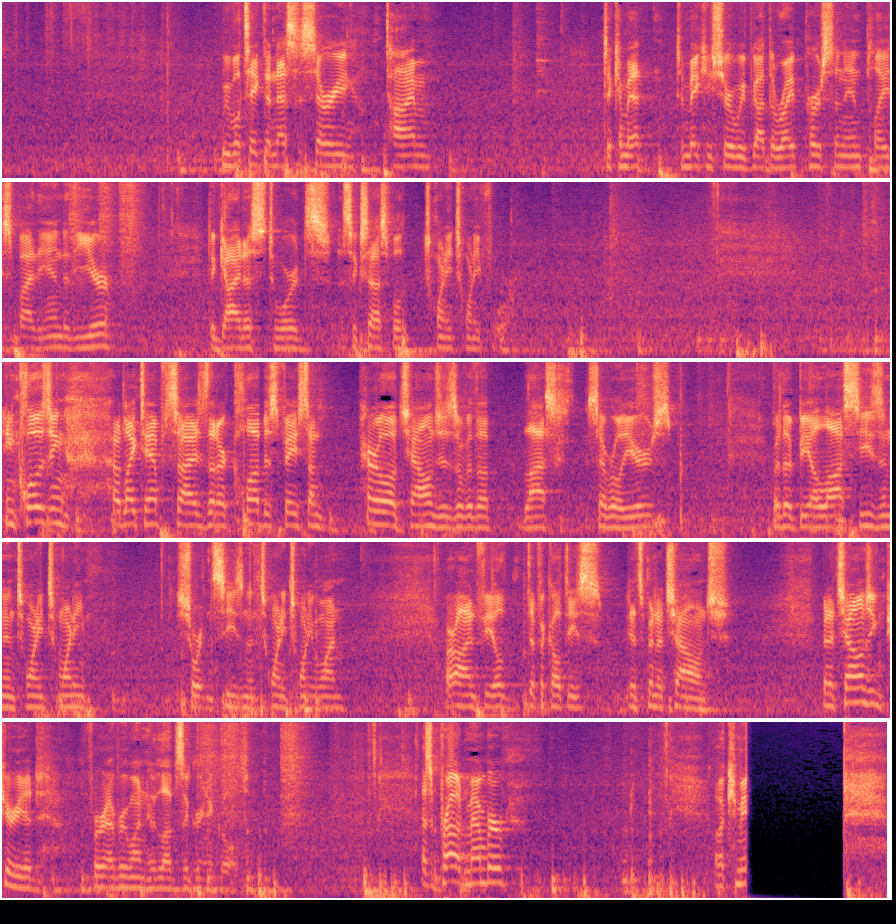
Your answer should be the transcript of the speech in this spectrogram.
We will take the necessary time to commit to making sure we've got the right person in place by the end of the year to guide us towards a successful 2024. In closing, I would like to emphasize that our club has faced unparalleled challenges over the last several years, whether it be a lost season in 2020, shortened season in 2021, or on field difficulties. It's been a challenge. Been a challenging period for everyone who loves the green and gold. As a proud member a community,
